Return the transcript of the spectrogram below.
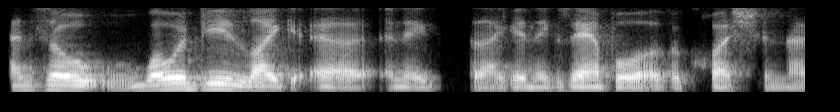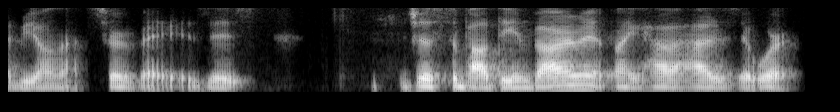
And so, what would be like uh, an like an example of a question that'd be on that survey? Is it just about the environment? Like how how does it work?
